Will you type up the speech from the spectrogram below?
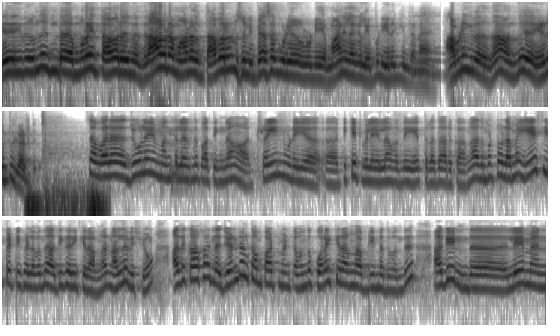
இது இது வந்து இந்த முறை தவறு இந்த திராவிட மாடல் தவறுன்னு சொல்லி பேசக்கூடியவர்களுடைய மாநிலங்கள் எப்படி இருக்கின்றன? அப்படிங்கிறது தான் வந்து எடுத்துக்காட்டு. சார் வர ஜூலை மந்த்லேருந்து பார்த்தீங்கன்னா ட்ரெயினுடைய டிக்கெட் விலையெல்லாம் வந்து ஏற்றுறதா இருக்காங்க. அது மட்டும் இல்லாமல் ஏசி பெட்டிகளை வந்து அதிகரிக்கிறாங்க. நல்ல விஷயம். அதுக்காக இந்த ஜென்ரல் கம்பார்ட்மெண்ட்டை வந்து குறைக்கிறாங்க அப்படின்றது வந்து அகைன் இந்த லேமேன்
